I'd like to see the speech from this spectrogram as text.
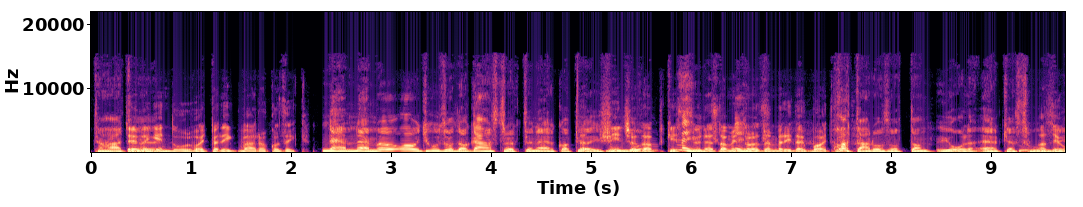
Tehát, Tényleg indul, vagy pedig várakozik? Nem, nem, ahogy húzod a gázt, rögtön elkapja Tehát is nincs indul. az a kis nincs, szünet, amitől nincs. az ember ideg bajt Határozottan jól elkezd húzni. Az jó.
